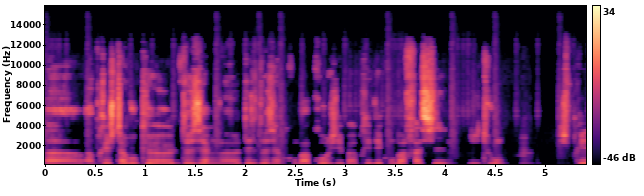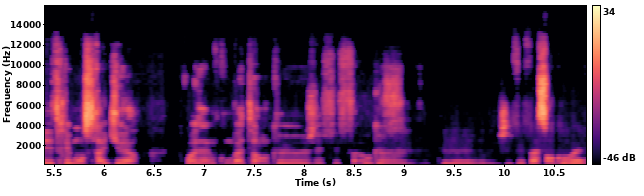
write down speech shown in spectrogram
Euh, après, je t'avoue que le deuxième, euh, dès le deuxième combat pro, j'ai pas pris des combats faciles du tout. J'ai pris des très bons strikers. Troisième combattant que j'ai fait, fa que, que j'ai fait face en Corée.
